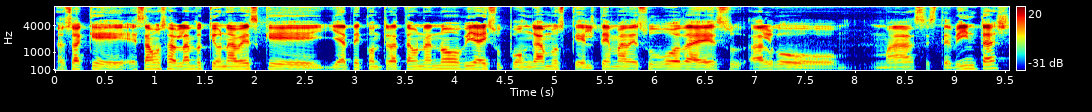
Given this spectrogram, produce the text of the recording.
O sea que estamos hablando que una vez que ya te contrata una novia y supongamos que el tema de su boda es algo más este vintage,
